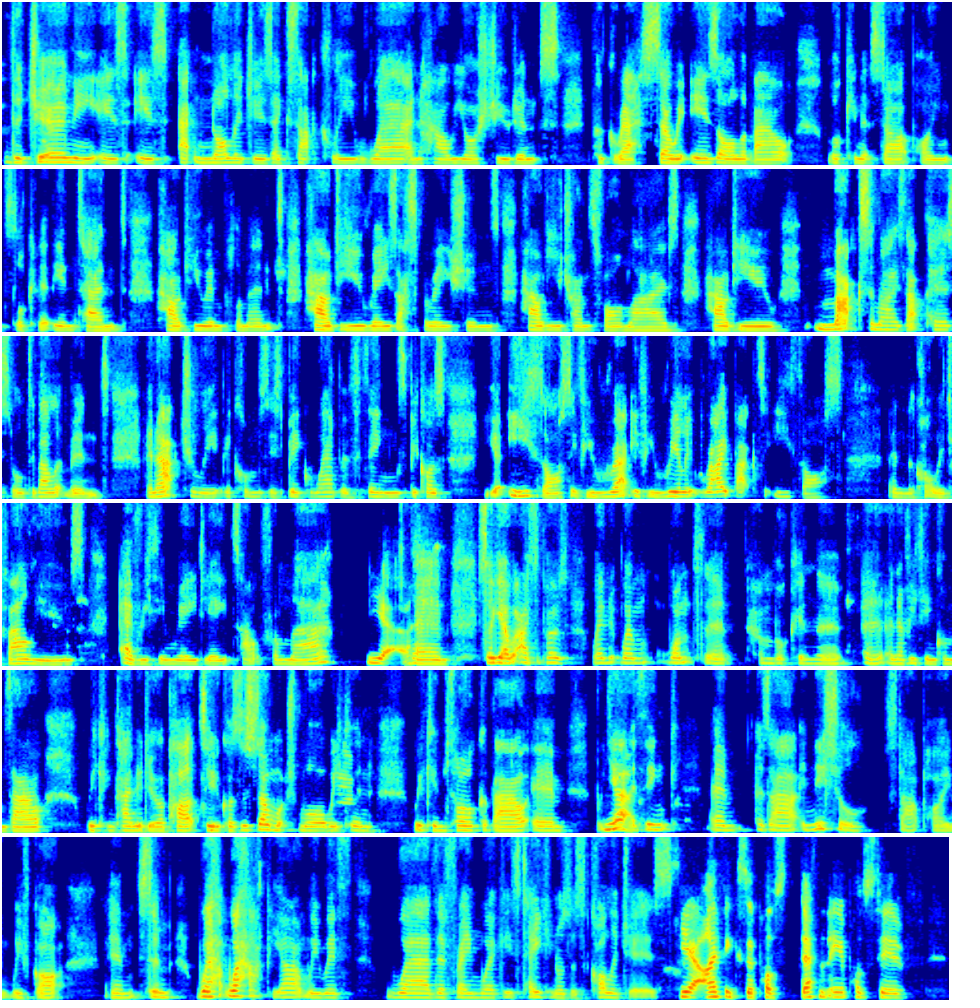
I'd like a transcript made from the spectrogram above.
the journey is is acknowledges exactly where and how your students progress. So it is all about looking at start points looking at the intent. How do you implement? How do you raise aspirations? How do you transform lives? How do you maximize that personal development? And actually it becomes this big web of things because your ethos if you re- if you reel it right back to ethos and the college values, everything radiates out from there. Yeah. Um. So yeah, I suppose when when once the handbook and the uh, and everything comes out, we can kind of do a part two because there's so much more we can we can talk about. Um. But yeah, yeah. I think um as our initial start point, we've got um some we're we're happy, aren't we, with where the framework is taking us as colleges. Yeah, I think it's a pos- definitely a positive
